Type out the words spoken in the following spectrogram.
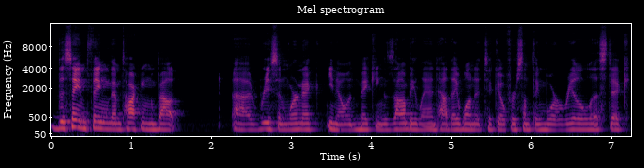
the same thing, them talking about uh, Reese and Wernick, you know, and making Zombieland, how they wanted to go for something more realistic,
